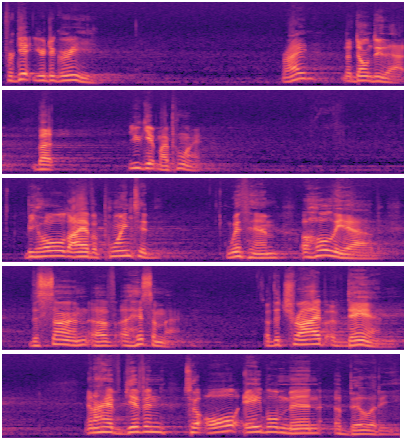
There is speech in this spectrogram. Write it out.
Forget your degree right? No, don't do that. But you get my point. Behold, I have appointed with him Aholiab, the son of Ahisamach, of the tribe of Dan. And I have given to all able men ability,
